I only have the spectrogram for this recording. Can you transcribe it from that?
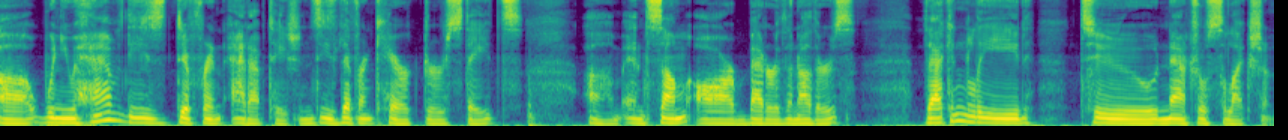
uh, when you have these different adaptations, these different character states, um, and some are better than others, that can lead to natural selection,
